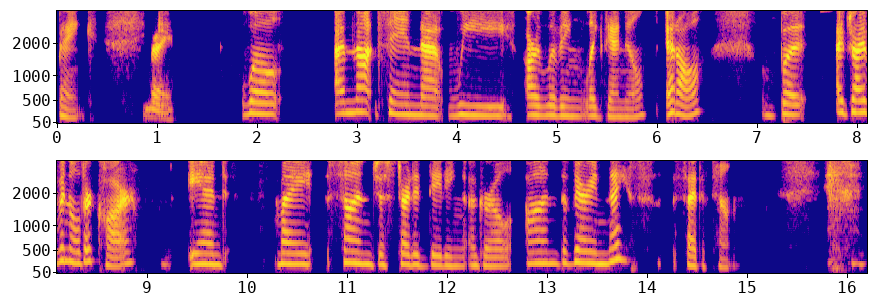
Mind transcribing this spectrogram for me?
bank. Right. Well, I'm not saying that we are living like Daniel at all, but I drive an older car and my son just started dating a girl on the very nice side of town.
